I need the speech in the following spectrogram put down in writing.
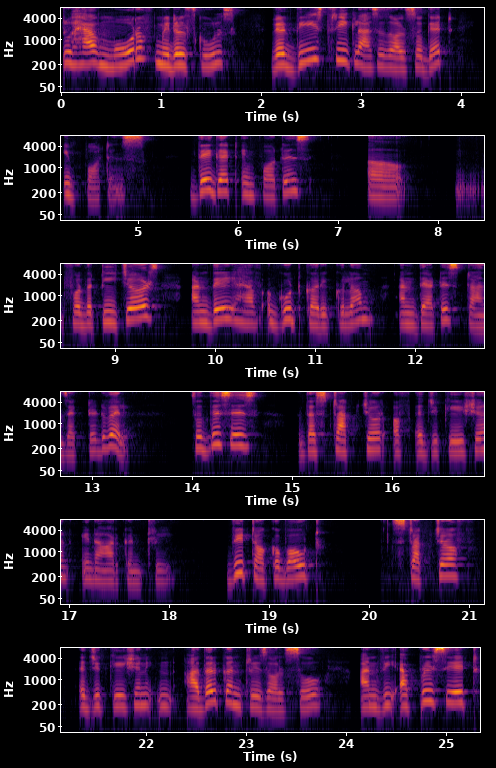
to have more of middle schools where these three classes also get importance. They get importance uh, for the teachers and they have a good curriculum and that is transacted well. So, this is the structure of education in our country. We talk about structure of education in other countries also and we appreciate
